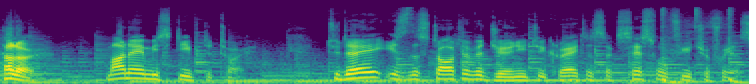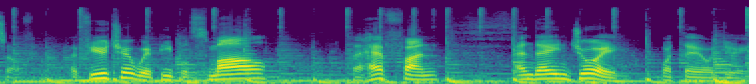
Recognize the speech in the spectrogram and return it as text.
Hello, my name is Steve du Toit. Today is the start of a journey to create a successful future for yourself. A future where people smile, they have fun, and they enjoy what they are doing.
